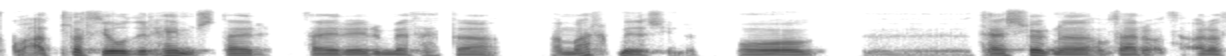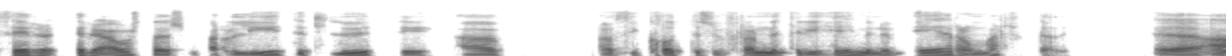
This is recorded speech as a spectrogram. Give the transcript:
sko allar þjóðir heims þær, þær eru með þetta að markmiða sínu. Og uh, þess vegna, og það er, er þeirri, þeirri ástæði sem bara lítill luti af, af því kotti sem framleitir í heiminum er á markaði, uh,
